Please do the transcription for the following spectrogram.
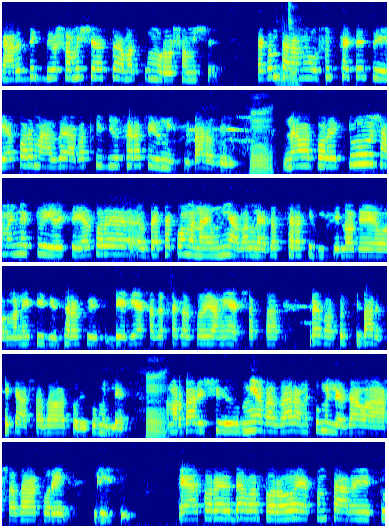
ঘাড়ের দিক দিয়েও সমস্যা আছে আমার কোমরও সমস্যা। এখন তার আমি ওষুধ খাইতেছি এরপরে মাঝে আবার ফিজিওথেরাপিও নিচ্ছি বারো দিন। নেওয়ার পরে একটু সামান্য একটু ইয়ে হয়েছে এরপরে ব্যথা কমে নাই উনি আবার লেজার থেরাপি দিচ্ছে লগে মানে ফিজিওথেরাপি ডেলি এক হাজার টাকা করে আমি এক সপ্তাহ ব্যবহার করছি বাড়ি থেকে আসা যাওয়া করি কুমিল্লে আমার বাড়ি মিয়া বাজার আমি কুমিল্লে যাওয়া আসা যাওয়া করে দিছি এরপরে দেওয়ার পরেও এখন তার একটু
